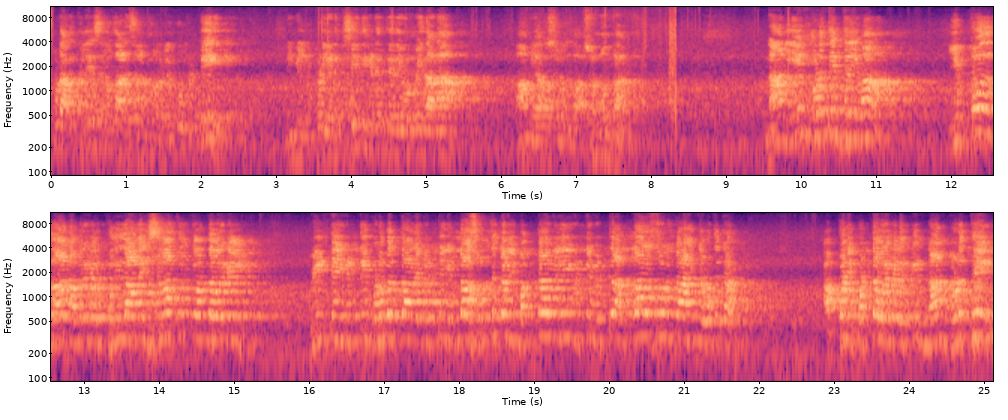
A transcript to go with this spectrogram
கூடாரத்திலே சிறந்தாடு செல்லும் அவர்களை கூப்பிட்டு நீங்கள் இப்படி எனக்கு செய்தி கிடைத்தது உண்மைதானா? ஆம் யார சொல்லா சொன்னோம் தான். நான் ஏன் கொடுத்தேன் தெரியுமா? இப்போதுதான் அவர்கள் புதிதாக இஸ்லாத்திற்கு வந்தவர்கள் வீட்டை விட்டு குடும்பத்தாரை விட்டு எல்லா சொத்துக்களையும் மக்காவிலே விட்டு விட்டு அல்லா ரசூலுக்காக இங்க வந்துட்டாங்க அப்படிப்பட்டவர்களுக்கு நான் கொடுத்தேன்.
